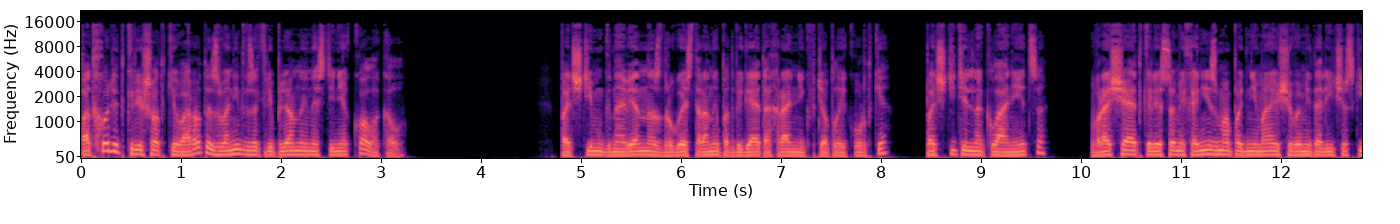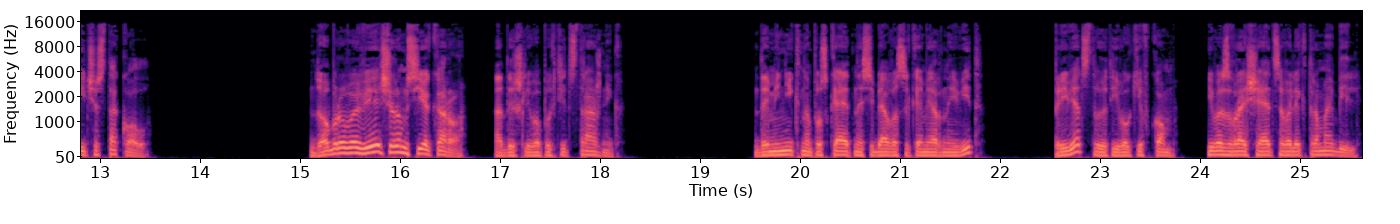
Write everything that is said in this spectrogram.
подходит к решетке ворот и звонит в закрепленный на стене колокол. Почти мгновенно с другой стороны подбегает охранник в теплой куртке, почтительно кланяется, вращает колесо механизма, поднимающего металлический частокол. «Доброго вечера, мсье Каро», — одышливо пыхтит стражник. Доминик напускает на себя высокомерный вид, приветствует его кивком и возвращается в электромобиль.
